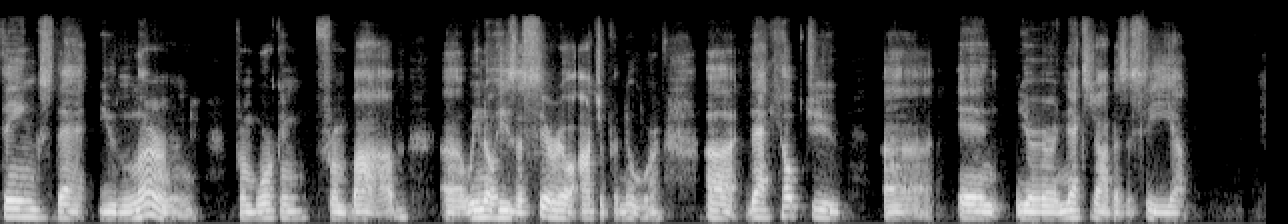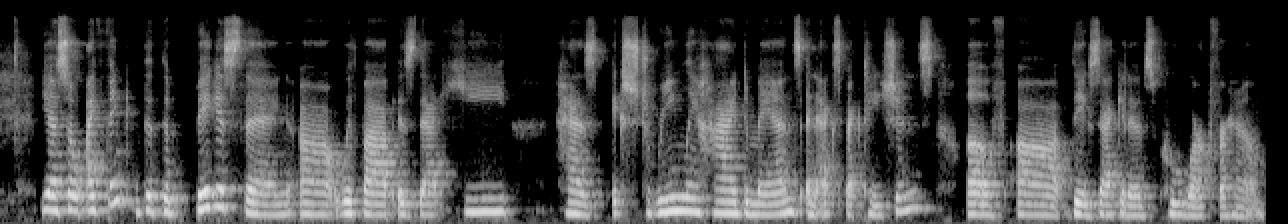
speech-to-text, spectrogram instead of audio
things that you learned from working from Bob? Uh, we know he's a serial entrepreneur uh, that helped you uh, in your next job as a CEO? Yeah, so I think that the biggest thing uh, with Bob is that he has extremely high demands and expectations of uh, the executives who work for him.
